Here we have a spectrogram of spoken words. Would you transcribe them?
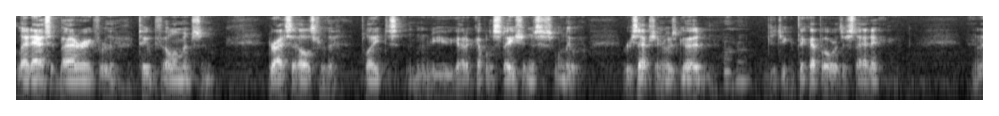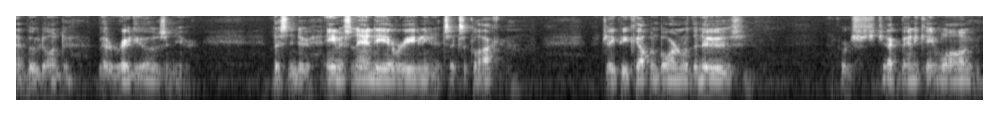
lead acid battery for the tube filaments and dry cells for the plates. And you got a couple of stations when the reception was good Mm-hmm. that you could pick up over the static. And that moved on to better radios, and you're listening to Amos and Andy every evening at six o'clock. J.P. Kaltenborn with the news. Of course, Jack Benny came along,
